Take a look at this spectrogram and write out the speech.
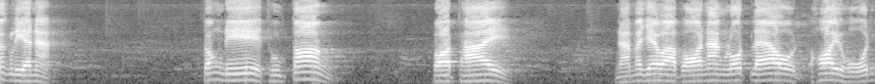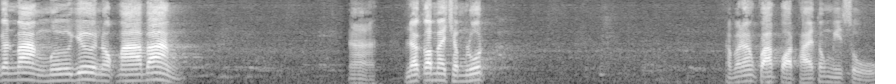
นักเรียนน่ะ ต้องดีถูกต้องปลอดภัยนะไม่ใช่ว่าพอนั่งรถแล้วห้อยโหนกันบ้าง มือยื่นออกมาบ้างนะแล้วก็ไม่ชำรุด เพราะนั้นความปลอดภัยต้องมีสูง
